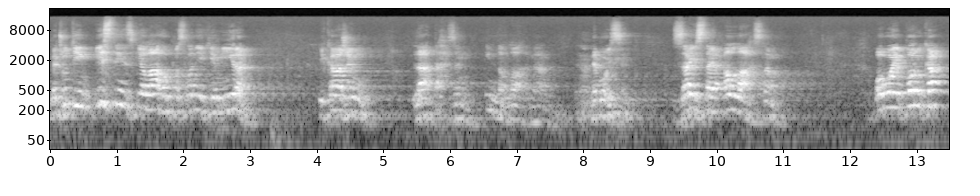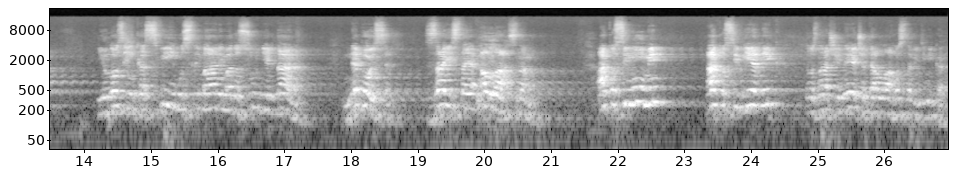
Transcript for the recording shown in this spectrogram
Međutim, istinski Allahov poslanik je miran i kaže mu, la tahzan, inna Allaha ma'am. Ne boj se, zaista je Allah s nama. Ovo je poruka i lozinka svim muslimanima do sudnjeg dana. Ne boj se, zaista je Allah s nama. Ako si mumin, ako si vjernik, to znači neće te Allah ostaviti nikada.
